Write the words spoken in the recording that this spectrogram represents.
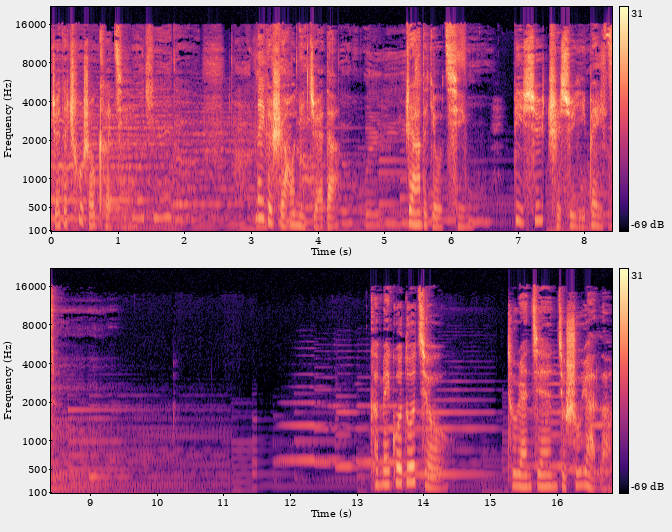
觉得触手可及。那个时候，你觉得这样的友情。必须持续一辈子，可没过多久，突然间就疏远了。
